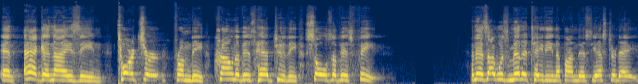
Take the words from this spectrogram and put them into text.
and agonizing torture from the crown of his head to the soles of his feet. And as I was meditating upon this yesterday,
